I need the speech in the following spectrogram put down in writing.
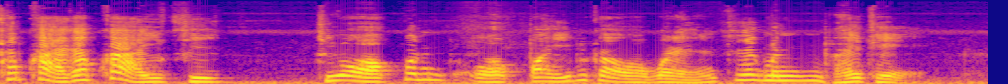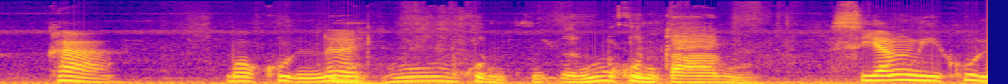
ขับขายขับขายสิสิออกมันออกไปมันก็ออกบ่ได้จักมันไผแท้ค่ะบ่คุ้นเลย อืมบ่คุ้นเอิ้นบ่คุ้นตาเสียงนี่คุ้น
